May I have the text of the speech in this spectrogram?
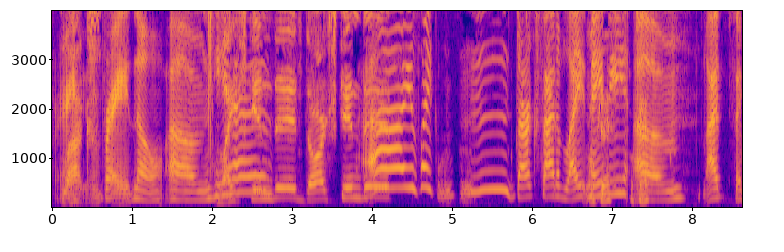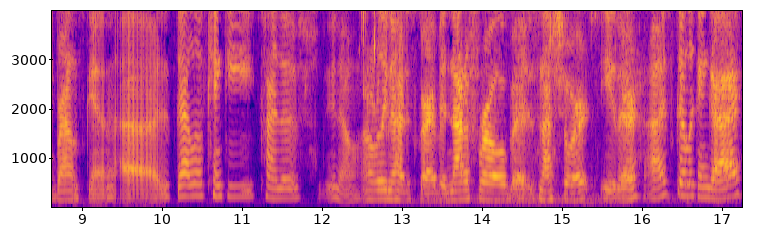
braid, Locks? braid. No, um, he Light has- skinned, did dark skinned, did. Uh, he's like mm, dark side of light, Okay, maybe. okay. Um, I'd say brown skin. Uh, he's got a little kinky kind of, you know, I don't really know how to describe it. Not a fro, but it's not short either. Uh, he's a good looking guy.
